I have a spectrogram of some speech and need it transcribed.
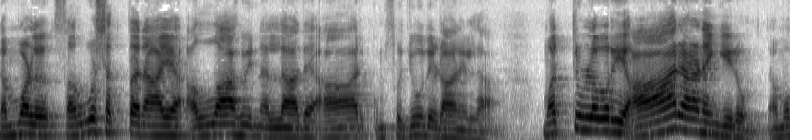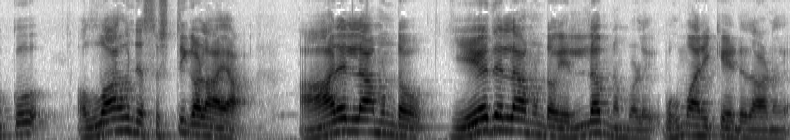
നമ്മൾ സർവശക്തനായ അള്ളാഹുവിനല്ലാതെ ആർക്കും സുജൂതിടാനില്ല മറ്റുള്ളവർ ആരാണെങ്കിലും നമുക്ക് അള്ളാഹുവിന്റെ സൃഷ്ടികളായ ആരെല്ലാമുണ്ടോ ഏതെല്ലാമുണ്ടോ എല്ലാം നമ്മൾ ബഹുമാനിക്കേണ്ടതാണ്.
